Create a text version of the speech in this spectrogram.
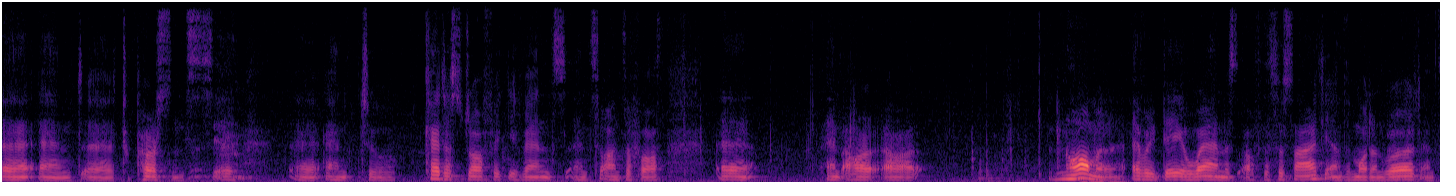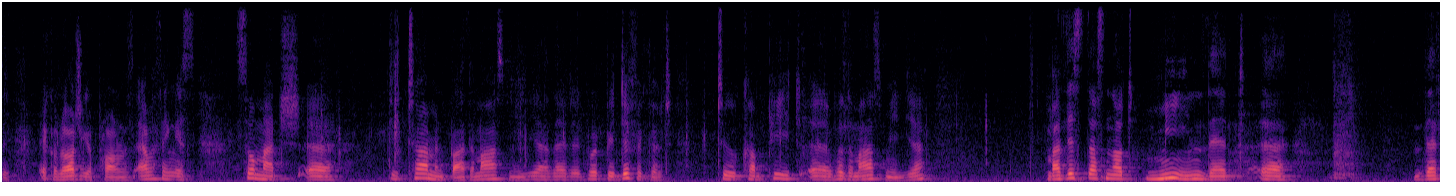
uh, and uh, to persons, uh, uh, and to catastrophic events, and so on and so forth. Uh, and our, our normal everyday awareness of the society and the modern world and the ecological problems, everything is so much uh, determined by the mass media that it would be difficult to compete uh, with the mass media. But this does not mean that uh, that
